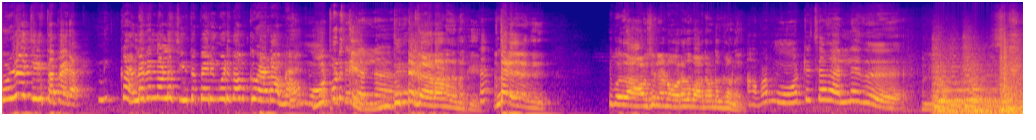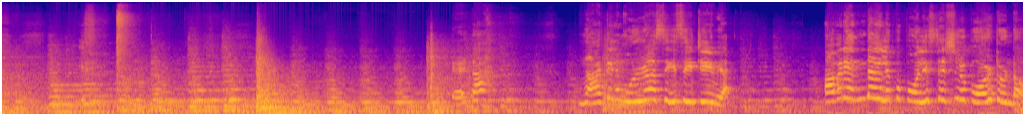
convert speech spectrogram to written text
മുഴുവൻ ചീത്തപ്പേരാ. നീ കള്ളരെന്നുള്ള ചീത്തപ്പേരും കൂടി നമുക്ക് വേണമേ എന്തിന്റെ കേടാണ് നിനക്ക്? എന്താ നിനക്ക്? ഇപ്പൊ ഓരോന്ന് മോട്ടിച്ചതല്ല ഇത്. ഏട്ടാ നാട്ടിൽ മുഴുവൻ സി സി ടി വിയാ അവരെന്തായാലും ഇപ്പൊ പോലീസ് സ്റ്റേഷനിൽ പോയിട്ടുണ്ടോ?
